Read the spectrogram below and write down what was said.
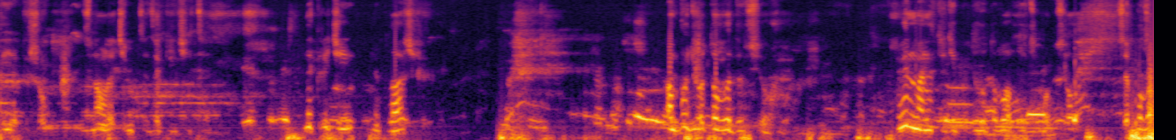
коли я пішов, знала, чим це закінчиться. Не кричи, не плач. А будь готова до всього. Він мене тоді підготував до цього всього. Це була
